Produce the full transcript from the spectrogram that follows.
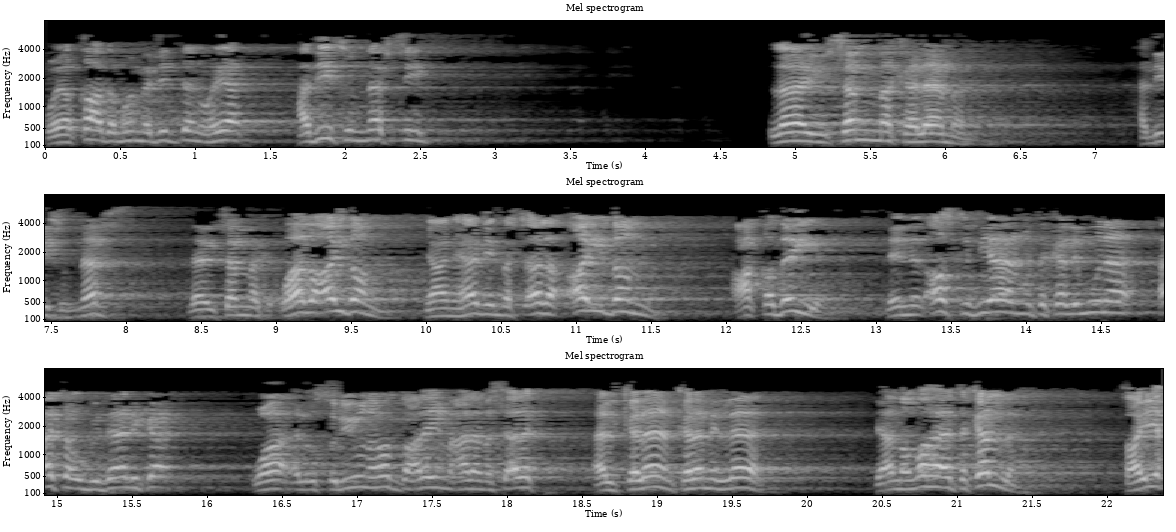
وهي قاعدة مهمة جدا وهي حديث النفس لا يسمى كلاما. حديث النفس لا يسمى. وهذا أيضا يعني هذه المسألة أيضا عقدية لأن الأصل فيها المتكلمون أتوا بذلك والأصوليون ردوا عليهم على مسألة الكلام كلام الله لأن الله يتكلم. صحيح؟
